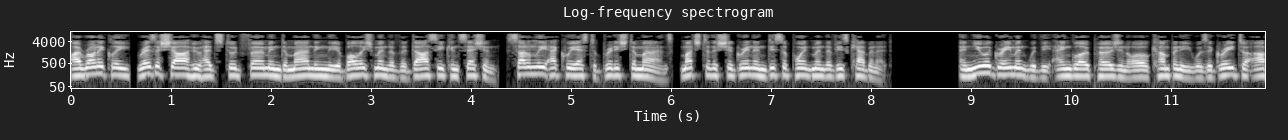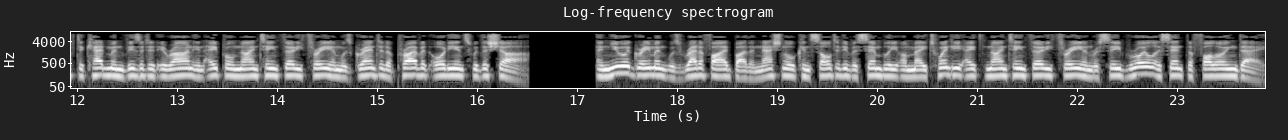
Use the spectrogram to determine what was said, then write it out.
Ironically, Reza Shah who had stood firm in demanding the abolishment of the D'Arcy concession, suddenly acquiesced to British demands, much to the chagrin and disappointment of his cabinet. A new agreement with the Anglo-Persian Oil Company was agreed to after Cadman visited Iran in April 1933 and was granted a private audience with the Shah. A new agreement was ratified by the National Consultative Assembly on May 28, 1933 and received royal assent the following day.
